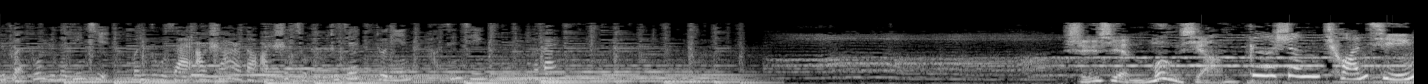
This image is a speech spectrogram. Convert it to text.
雨转多云的天气，温度在二十二到二十九度之间。祝您好心情，拜拜。实现梦想，歌声传情。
